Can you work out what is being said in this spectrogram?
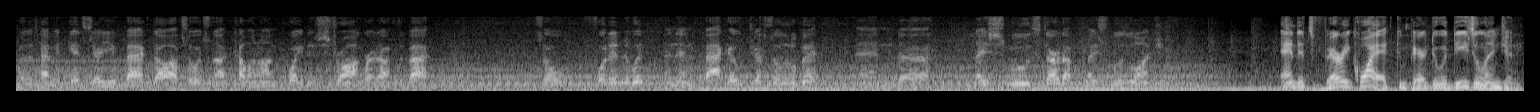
by the time it gets there you've backed off so it's not coming on quite as strong right off the bat. So foot into it and then back out just a little bit and uh, nice smooth startup, nice smooth launch. And it's very quiet compared to a diesel engine.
